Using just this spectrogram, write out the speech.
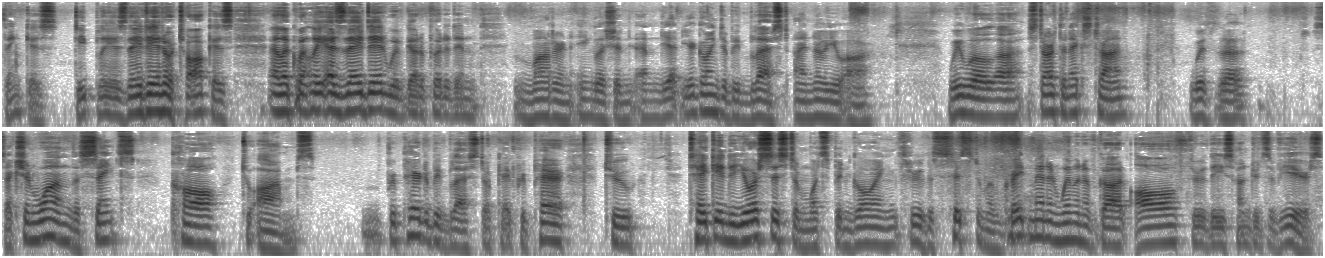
think as deeply as they did or talk as eloquently as they did. We've got to put it in modern English, and, and yet you're going to be blessed. I know you are. We will uh, start the next time with uh, section one the saints' call to arms prepare to be blessed, okay? Prepare to take into your system what's been going through the system of great men and women of God all through these hundreds of years.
